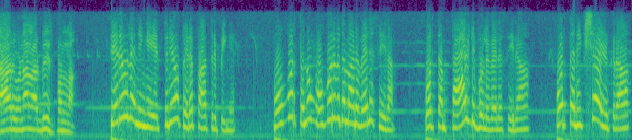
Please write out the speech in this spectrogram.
யாரு வேணாலும் அட்வைஸ் பண்ணலாம். தெருவுல நீங்க எத்தனையோ பேரை பார்த்திருப்பீங்க. ஒவ்வொருத்தனும் ஒவ்வொரு விதமான வேலை செய்யறான் ஒருத்தன் பால் டிபோல வேலை செய்யறான் ஒருத்தன் ரிக்ஷா இழுக்கிறான்.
